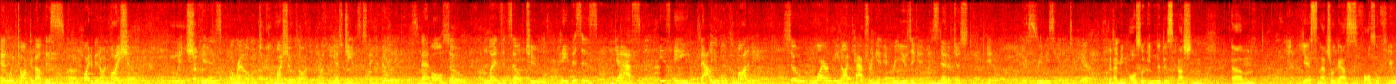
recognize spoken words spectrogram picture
And we've talked about this uh, quite a bit on my show, which is around my shows on, on ESG and sustainability. That also lends itself to hey, this is gas is a valuable commodity. So why are we not capturing it and reusing it instead of just you know yes. releasing it into the air? And I mean also in the discussion, um, yes, natural gas is a fossil fuel,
